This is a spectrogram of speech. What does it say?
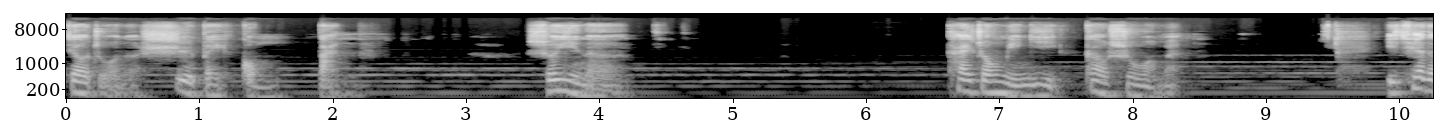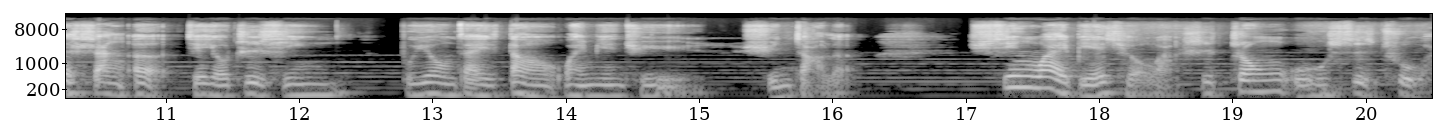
叫做呢事倍功半。所以呢，开宗明义告诉我们，一切的善恶皆由自心，不用再到外面去寻找了。心外别求啊，是终无是处啊。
